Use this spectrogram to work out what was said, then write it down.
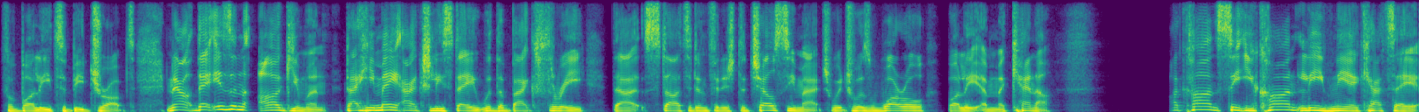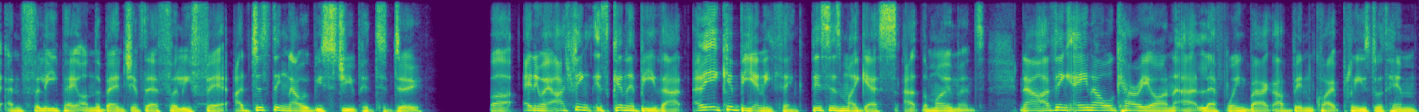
for Boly to be dropped. Now, there is an argument that he may actually stay with the back three that started and finished the Chelsea match, which was Worrall, Boly, and McKenna. I can't see you can't leave Niakhaté and Felipe on the bench if they're fully fit. I just think that would be stupid to do. But anyway, I think it's going to be that. I mean, it could be anything. This is my guess at the moment. Now, I think Einar will carry on at left wing back. I've been quite pleased with him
